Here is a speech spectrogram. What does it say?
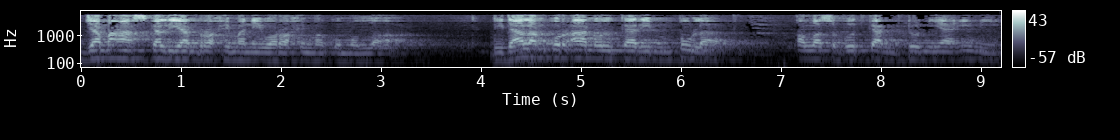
Jamaah sekalian rahimani wa rahimakumullah. Di dalam Quranul Karim pula Allah sebutkan dunia ini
